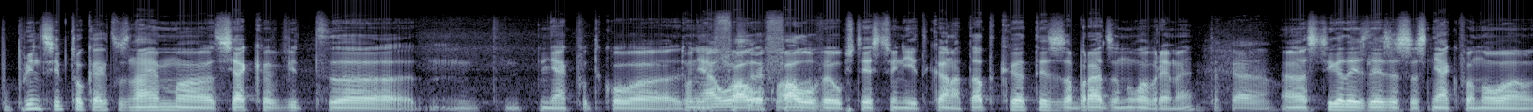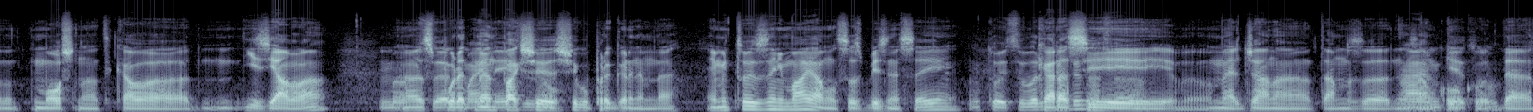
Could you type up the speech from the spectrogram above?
по принцип, то както знаем, а, всяка вид а, някакво такова То няма фал, реклама. фалове обществени и така нататък, те се забравят за нула време. Така е, да. А, стига да излезе с някаква нова мощна такава изява. Ма, а, според мен е пак ще, излизал. ще го прегърнем, да. Еми той се занимава явно с бизнеса и Той върши кара бизнеса, си мерджана там за не знам AMG-то. колко, да,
